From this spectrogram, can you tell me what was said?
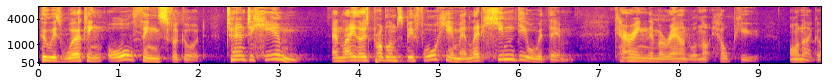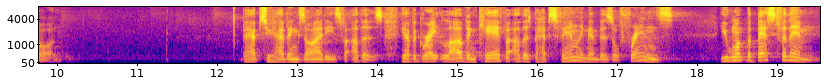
who is working all things for good. Turn to him and lay those problems before him and let him deal with them. Carrying them around will not help you honor God. Perhaps you have anxieties for others. You have a great love and care for others, perhaps family members or friends. You want the best for them,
